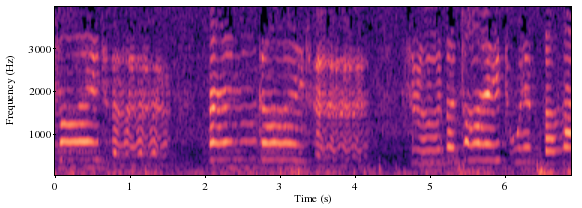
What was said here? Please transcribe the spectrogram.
Beside her and guide her through the night with the light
